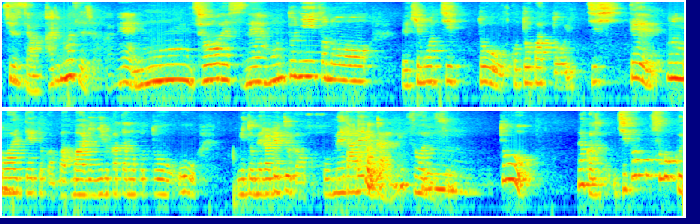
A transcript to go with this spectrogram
しずちゃん分かりますでしょうかうね。んそうですね。本当にそのえ気持ちと言葉と一致して、うん。お相手とか、まあ、周りにいる方のことを認められるというか褒められる心からね。そうです、ん。となんか自分もすごく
